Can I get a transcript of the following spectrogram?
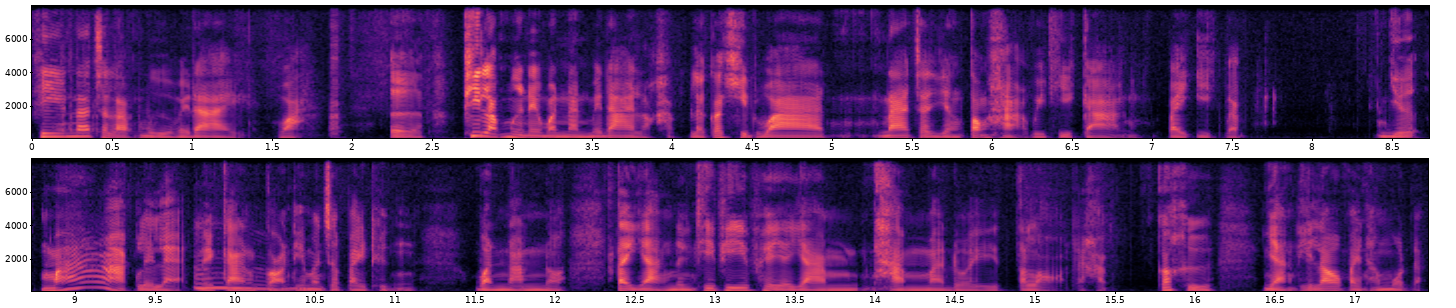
พี่น่าจะรับมือไม่ได้ว่ะ เออ พี่รับมือในวันนั้นไม่ได้หรอกครับ แล้วก็คิดว่าน่าจะยังต้องหาวิธีการไปอีกแบบ เยอะมากเลยแหละ ในการก่อนที่มันจะไปถึงวันนั้นเนาะแต่อย่างหนึ่งที่พี่พยายามทำมาโดยตลอดนะครับ ก็คืออย่างที่เล่าไปทั้งหมดอะ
